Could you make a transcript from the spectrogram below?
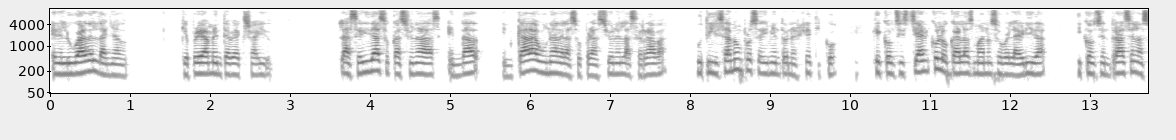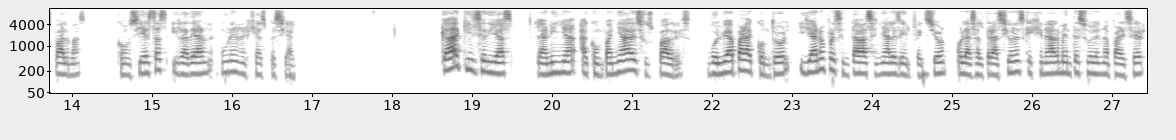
en el lugar del dañado, que previamente había extraído. las heridas ocasionadas en, cada una de las operaciones las cerraba utilizando un procedimiento energético que consistía en colocar las manos sobre la herida y concentrarse en las palmas como si éstas irradiaran una energía especial. Cada 15 días, la niña, acompañada de sus padres, volvía para control y ya no presentaba señales de infección o las alteraciones que generalmente suelen aparecer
